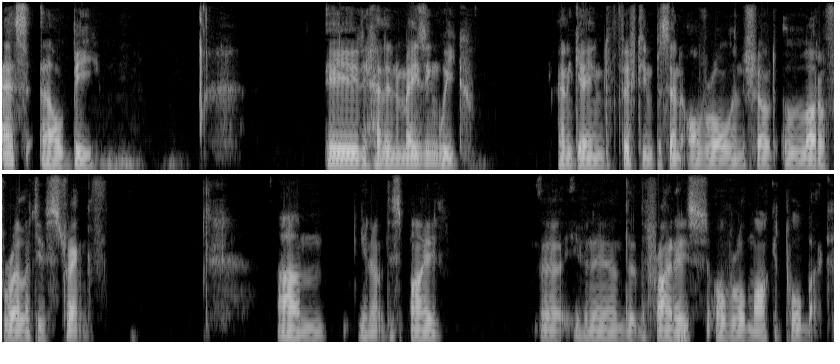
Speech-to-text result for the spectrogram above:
SLB. It had an amazing week and gained 15% overall and showed a lot of relative strength. Um, you know, despite uh, even uh, the, the, Friday's overall market pullback.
